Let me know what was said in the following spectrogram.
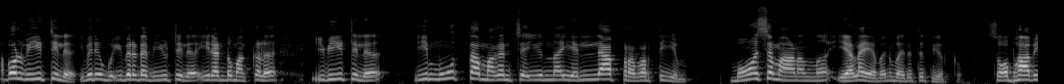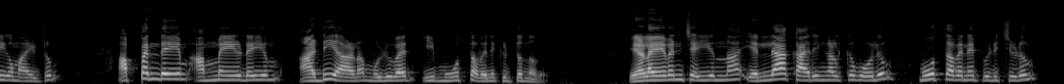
അപ്പോൾ വീട്ടിൽ ഇവർ ഇവരുടെ വീട്ടിൽ ഈ രണ്ട് മക്കൾ ഈ വീട്ടിൽ ഈ മൂത്ത മകൻ ചെയ്യുന്ന എല്ലാ പ്രവൃത്തിയും മോശമാണെന്ന് ഇളയവൻ വരുത്തി തീർക്കും. സ്വാഭാവികമായിട്ടും അപ്പന്റെയും അമ്മയുടെയും അടിയാണ് മുഴുവൻ ഈ മൂത്തവന് കിട്ടുന്നത്. ഇളയവൻ ചെയ്യുന്ന എല്ലാ കാര്യങ്ങൾക്ക് പോലും മൂത്തവനെ പിടിച്ചിടും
